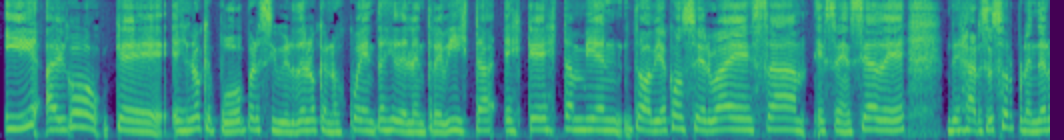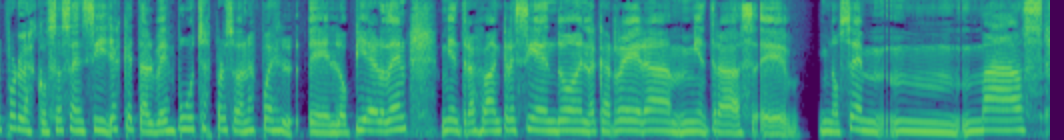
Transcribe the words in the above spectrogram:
Y algo que es lo que puedo percibir de lo que nos cuentas y de la entrevista es que es también todavía conserva esa esencia de dejarse sorprender por las cosas sencillas que tal vez muchas personas pues eh, lo pierden mientras van creciendo en la carrera, mientras eh, no sé, más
